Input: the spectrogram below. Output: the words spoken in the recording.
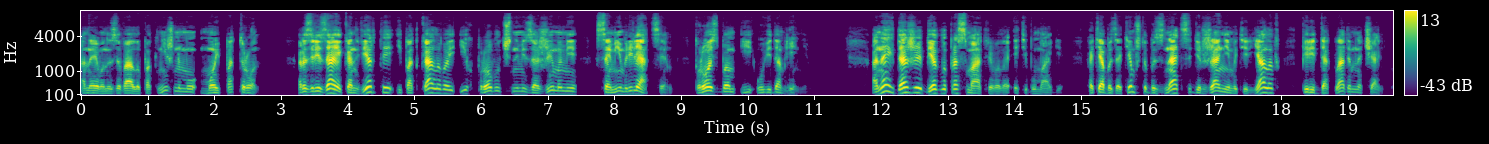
она его называла по-книжному «мой патрон», разрезая конверты и подкалывая их проволочными зажимами к самим реляциям, просьбам и уведомлениям. Она их даже бегло просматривала, эти бумаги, хотя бы за тем, чтобы знать содержание материалов перед докладом начальнику.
